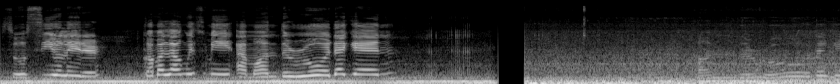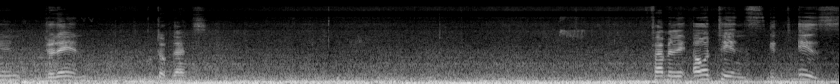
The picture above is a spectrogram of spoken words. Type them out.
So see you later. Come along with me. I'm on the road again. On the road again. Jordan, put up that. Family outings, it is.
